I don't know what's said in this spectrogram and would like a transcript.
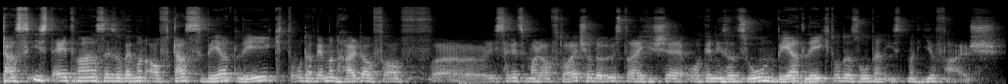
Das ist etwas, also wenn man auf das Wert legt oder wenn man halt auf, auf äh, ich sage jetzt mal, auf deutsche oder österreichische Organisation Wert legt oder so, dann ist man hier falsch.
